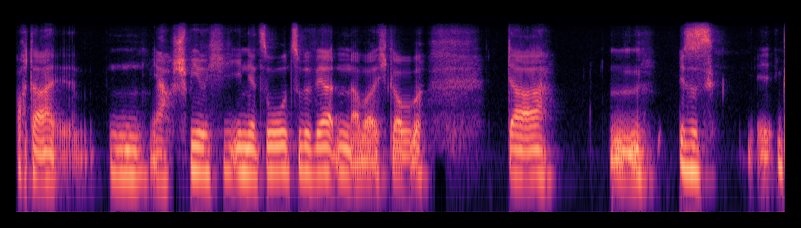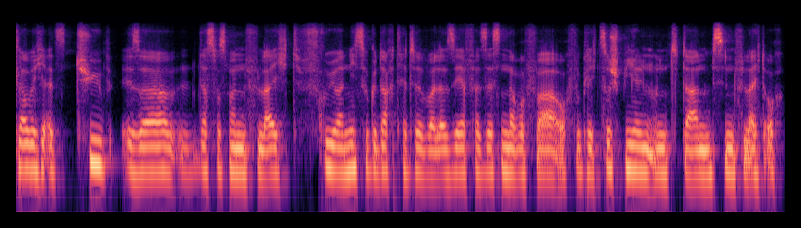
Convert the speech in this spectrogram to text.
auch da äh, ja, schwierig, ihn jetzt so zu bewerten, aber ich glaube, da äh, ist es glaube ich, als Typ ist er das, was man vielleicht früher nicht so gedacht hätte, weil er sehr versessen darauf war, auch wirklich zu spielen und da ein bisschen vielleicht auch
